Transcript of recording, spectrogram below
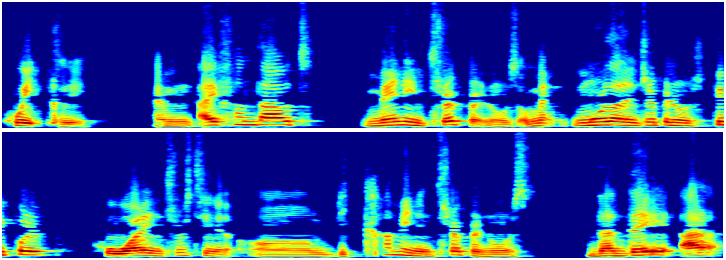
quickly. And I found out many entrepreneurs or more than entrepreneurs, people who are interested in um, becoming entrepreneurs that they are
